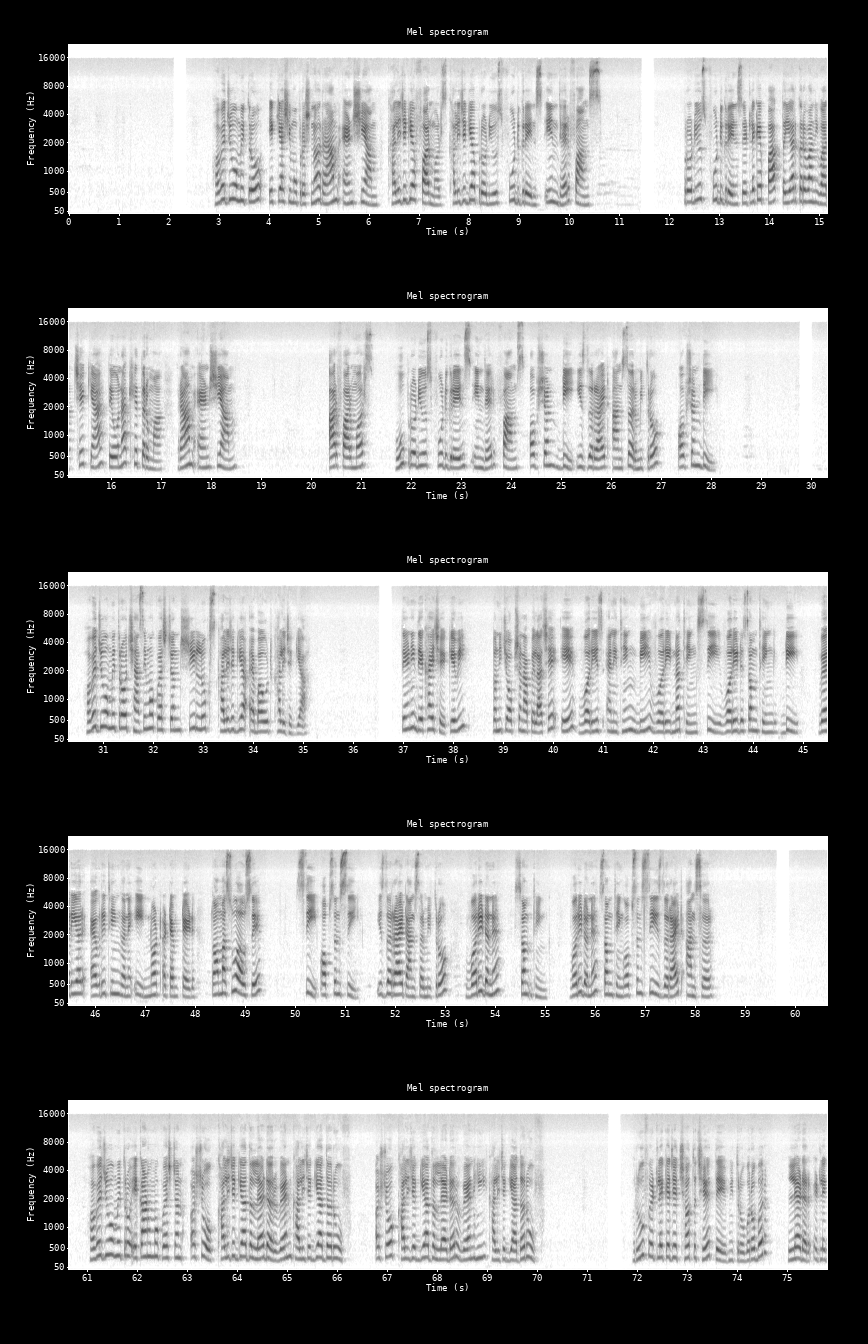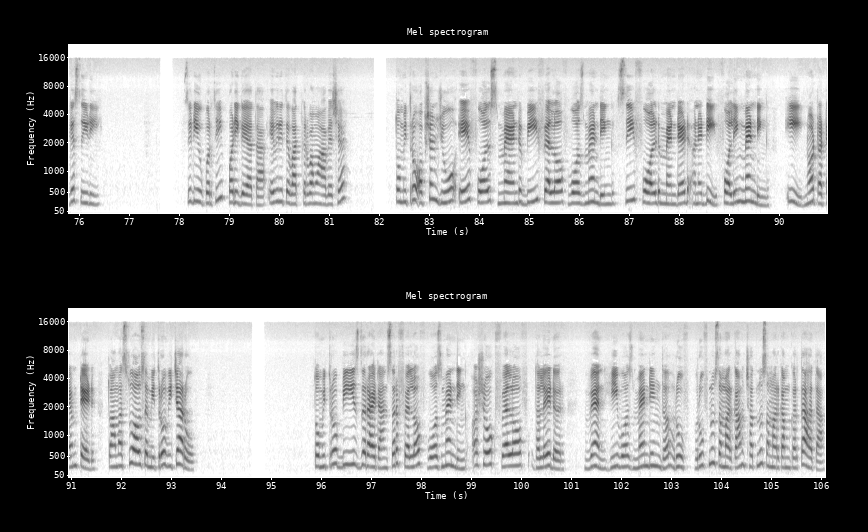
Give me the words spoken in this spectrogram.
હવે જુઓ મિત્રો, એક્યાશીમો પ્રશ્ન, રામ એન્ડ શ્યામ. ખાલી જગ્યા ફાર્મર્સ, ખાલી જગ્યા produce food grains in their farms. Produce food grains એટલે કે પાક તૈયાર કરવાની વાત છે ક્યાં? તેઓના ખેતરમાં. Ram and Shyam are farmers who produce food grains in their farms option D is the right answer મિત્રો. ઓપ્શન ડી હવે જુઓ મિત્રો, છ્યાસીમો ક્વેશ્ચન શી લુક્સ ખાલી જગ્યા એબાઉટ ખાલી જગ્યા. તેણી દેખાય છે કેવી? તો નીચે ઓપ્શન આપેલા છે A worries anything B worry nothing C worried something D worrier everything અને ઈ નોટ અટેમ્પ્ટેડ તો આમાં શું આવશે? C option C is the right answer મિત્રો. વરીડ અને સમથિંગ વરીડ અને something option C is the right answer હવે જુઓ મિત્રો, એકાણુંમો ક્વેશ્ચન અશોક, ખાલી જગ્યા ધ લેડર વેન ખાલી જગ્યા ધ રૂફ અશોક, ખાલી જગ્યા ધ લેડર વેન હી ખાલી જગ્યા ધ રૂફ રૂફ એટલે કે જે છત છે તે, મિત્રો, બરોબર? લેડર એટલે કે સીડી. સીડી ઉપરથી પડી ગયા હતા. એવી રીતે વાત કરવામાં આવે છે. તો મિત્રો ઓપ્શન જુઓ. A falls mend B fell off was mending C fold mended અને D falling mending E not attempted તો આમાં શું આવશે મિત્રો? વિચારો. તો મિત્રો B is the right answer fell off was mending Ashok fell off the ladder when he was mending the roof roof સમારકામ, છતનું સમારકામ કરતા હતા.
